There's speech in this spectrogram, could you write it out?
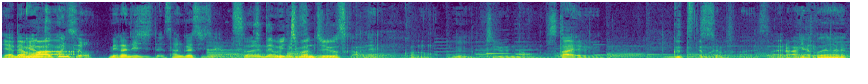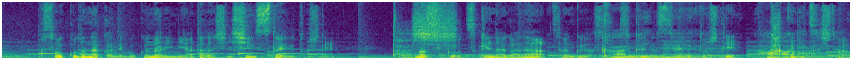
いやでもまあかっこいいですよ。メガネ自体サングラス自体も。それでも一番重要ですからね。このうん。自分のスタイルグッズでもありますからね。スタイルアイテム。いやこれがねそうこの中で僕なりに新しい新スタイルとして確マスクをつけながらサングラスをつけるスタイルとしてはい確立した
